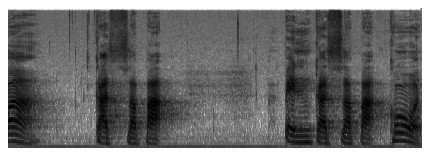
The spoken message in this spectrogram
ว่า กัสสปะ เป็นกัสสปะโคด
